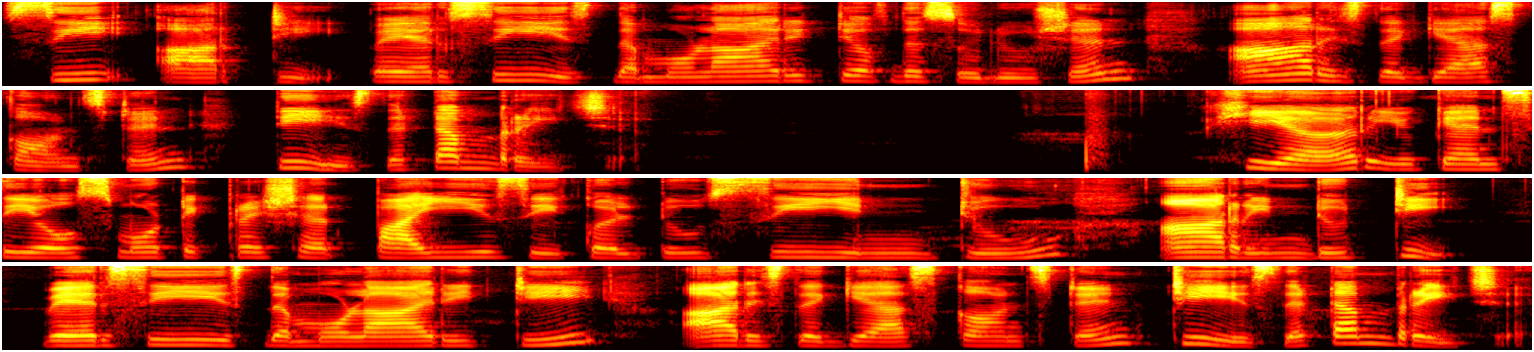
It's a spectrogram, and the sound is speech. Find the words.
CRT where C is the molarity of the solution, R is the gas constant, T is the temperature. Here you can see osmotic pressure pi is equal to C into R into T where C is the molarity, R is the gas constant, T is the temperature.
